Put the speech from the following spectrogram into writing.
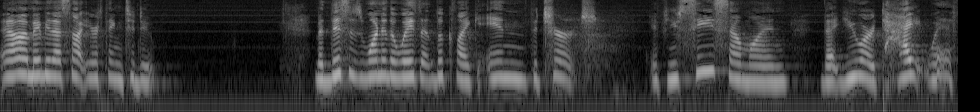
uh, maybe that's not your thing to do. But this is one of the ways that look like in the church. If you see someone that you are tight with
